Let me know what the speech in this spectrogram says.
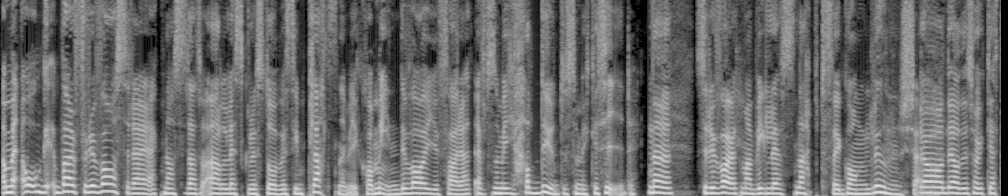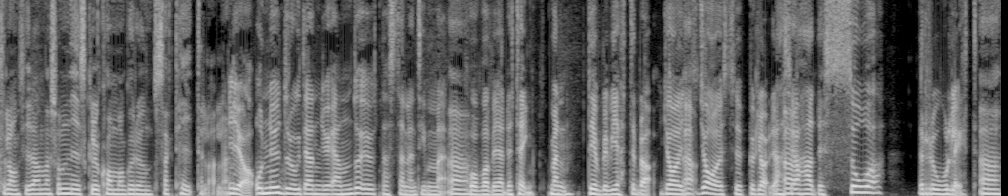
Ja, men, och varför det var så där knasigt att alla skulle stå vid sin plats när vi kom in, det var ju för att eftersom vi hade ju inte så mycket tid. Nej. Så det var att man ville snabbt få igång lunchen. Ja, det hade tagit jättelång tid annars om ni skulle komma och gå runt och sagt hej till alla. Ja, och nu drog den ju ändå ut nästan en timme Ja. på vad vi hade tänkt. Men det blev jättebra. Jag, Ja. jag är superglad. Alltså, Ja. Jag hade så roligt. Ja.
